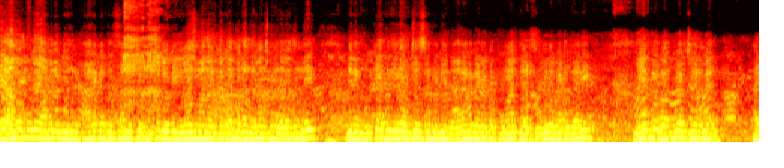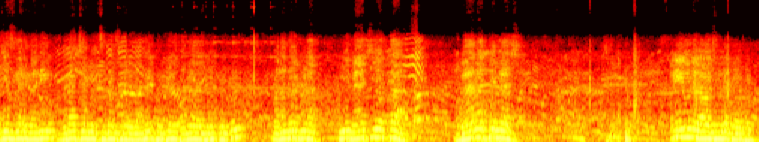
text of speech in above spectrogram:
యాభై మూడు యాభై నాలుగు డివిజన్ కార్యకర్త సమస్య కృషితోటి ఈ రోజు మనం ఇంత గొప్పగా నిర్వహించడం జరుగుతుంది. దీనికి ముఖ్య అతిథిగా వచ్చేసినటువంటి నారాయణ గారి యొక్క కుమార్తె సుందర మేడం గారి ఏపీ వక్బోర్డ్ చైర్మన్ అజీజ్ గారు కానీ ముడా చైర్మన్ శ్రీనివాస్ గారు అందరికీ ప్రత్యేక ధన్యవాదాలు తెలుపుకుంటూ మనందరూ కూడా ఈ మ్యాచ్ యొక్క మ్యాన్ ఆఫ్ ది మ్యాచ్ శ్రీనుడి రావాల్సిందిగా కోరుకుంటున్నాం.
